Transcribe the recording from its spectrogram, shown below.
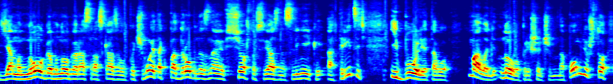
я много-много раз рассказывал, почему я так подробно знаю все, что связано с линейкой А30. И более того, мало ли новопришедшим напомню, что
